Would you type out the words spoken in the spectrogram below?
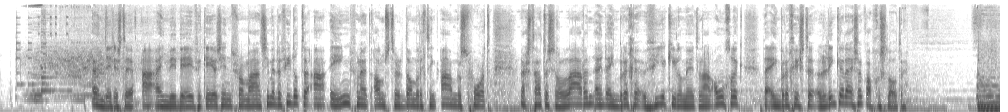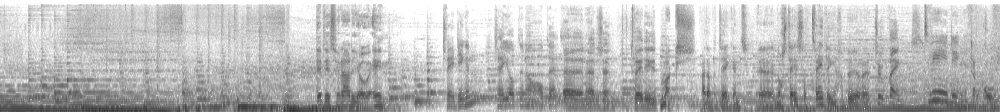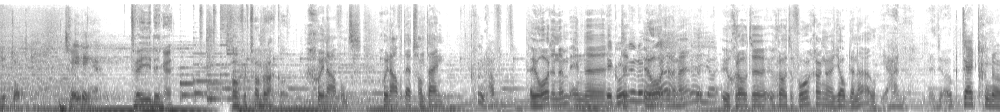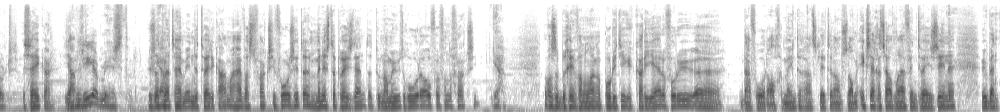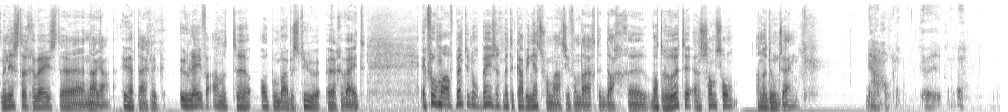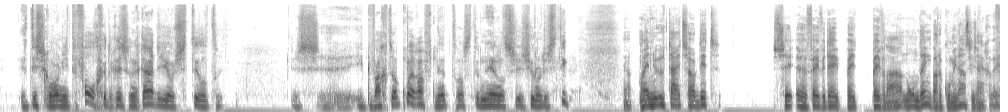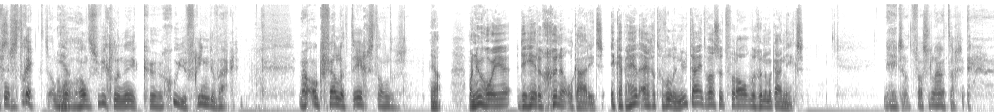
En dit is de ANWB Verkeersinformatie met een file de A1 vanuit Amsterdam richting Amersfoort. Er staat tussen Laren en Eembrugge 4 kilometer na een ongeluk. Bij Eembrugge is de linkerreis ook afgesloten. Dit is Radio 1. Twee dingen, zei je op de NL altijd? Uh, nou er zijn twee dingen. Max. Maar dat betekent uh, nog steeds dat twee dingen gebeuren. Two things. Twee dingen. Dan kom je tot twee dingen. Twee dingen. Govert van Brakel. Goedenavond. Goedenavond Ed van Tijn. Goedenavond. U hoorde hem in... Uh, Ik hoorde de, hem, U hoorde ja, hem, hè? ja, ja. Uw, grote, uw grote voorganger, Joop den Uyl. Ja, ook tijdgenoot. Zeker. Ja, Leermeester. u zat ja. met hem in de Tweede Kamer. Hij was fractievoorzitter, minister-president. en Toen nam u het roer over van de fractie. Ja. Dat was het begin van een lange politieke carrière voor u. eh, daarvoor al gemeenteraadslid in Amsterdam. Ik zeg het zelf maar even in twee zinnen. U bent minister geweest. eh, nou ja, u hebt eigenlijk uw leven aan het eh, openbaar bestuur gewijd. Ik vroeg me af, bent u nog bezig met de kabinetsformatie vandaag de dag? Wat Rutte en Samson aan het doen zijn? Nou, het is gewoon niet te volgen. Er is een radiostilte. Dus eh, ik wacht ook maar af, net als de Nederlandse journalistiek. Ja. Maar in uw tijd zou dit C- eh, VVD, P- PvdA een ondenkbare combinatie zijn geweest. hè? Volstrekt. Alhoewel Ja. Hans Wiegel en ik eh, goede vrienden waren. Maar ook felle tegenstanders. Ja. Maar nu hoor je, de heren gunnen elkaar iets. Ik heb heel erg het gevoel, in uw tijd was het vooral... we gunnen elkaar niks. Nee, dat was later.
